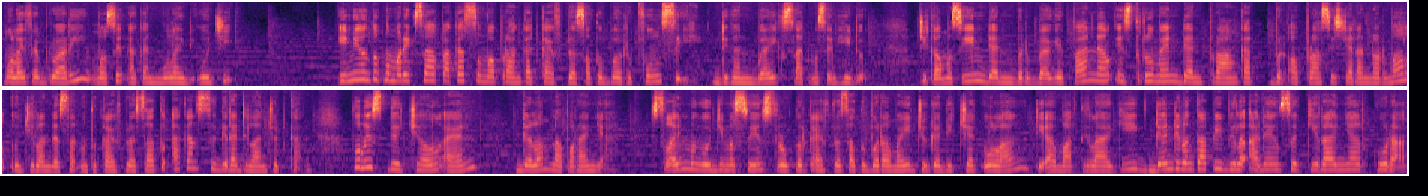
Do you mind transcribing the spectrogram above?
Mulai Februari, mesin akan mulai diuji. Ini untuk memeriksa apakah semua perangkat KF21 berfungsi dengan baik saat mesin hidup. Jika mesin dan berbagai panel instrumen dan perangkat beroperasi secara normal, uji landasan untuk KF21 akan segera dilanjutkan. Tulis The Chong dalam laporannya. Selain menguji mesin, struktur KF21 Buramai juga dicek ulang, diamati lagi, dan dilengkapi bila ada yang sekiranya kurang.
